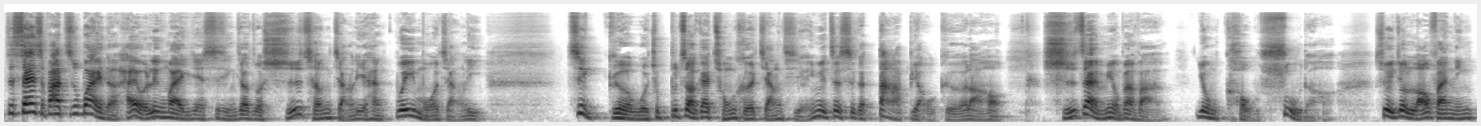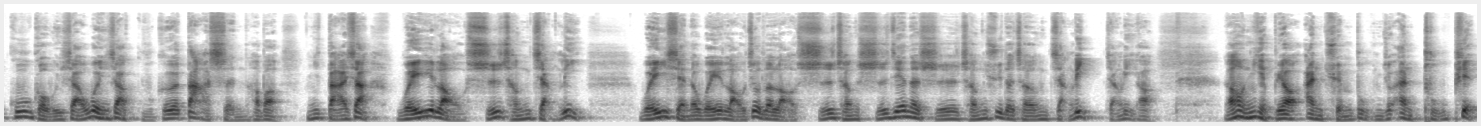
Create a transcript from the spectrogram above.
这三十八之外呢，还有另外一件事情叫做时程奖励和规模奖励，这个我就不知道该从何讲起了，因为这是个大表格了哈，实在没有办法用口述的哈。所以就劳烦您 Google 一下，问一下谷歌大神，好不好？你打一下“为老时程奖励”，危险的为，老旧的老，时程时间的时，程序的程，奖励奖励啊。然后你也不要按全部，你就按图片，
